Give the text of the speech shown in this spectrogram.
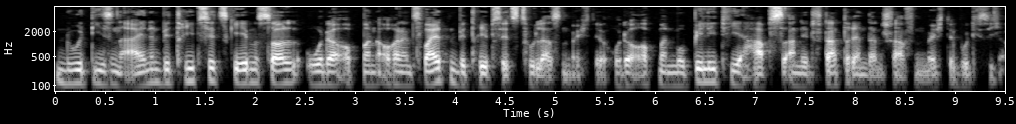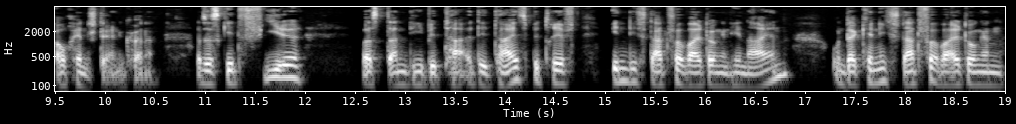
nur diesen einen Betriebssitz geben soll oder ob man auch einen zweiten Betriebssitz zulassen möchte oder ob man Mobility Hubs an den Stadträndern schaffen möchte, wo die sich auch hinstellen können. Also es geht viel, was dann die Details betrifft, in die Stadtverwaltungen hinein. Und da kenne ich Stadtverwaltungen,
